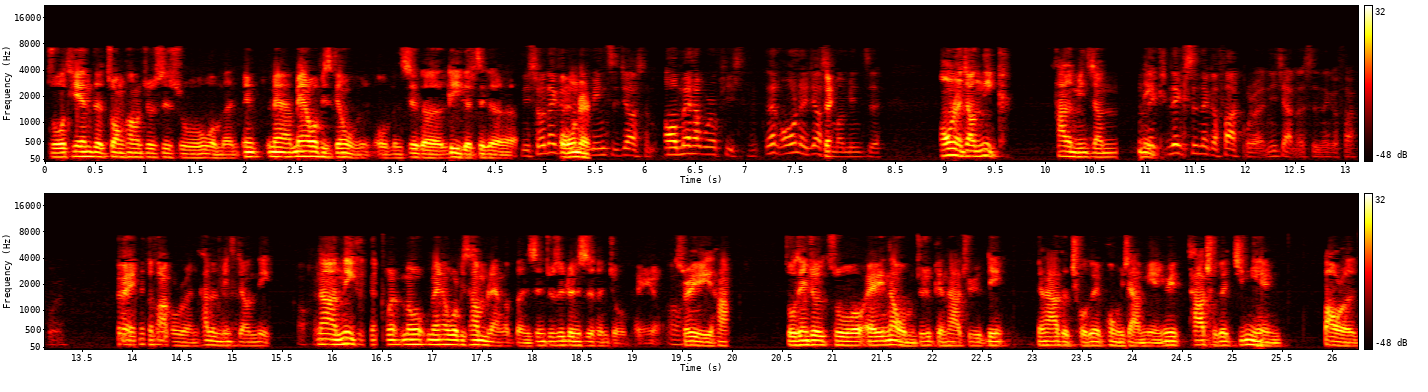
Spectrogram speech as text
昨天的状况就是说，我们嗯 Metta World Peace 跟我们我们这个 league 这个，你说那个 owner 名字叫什么？哦 World Peace，那个 owner 叫什么名字？owner 叫 Nick，他的名字叫 Nick。Nick 是那个法国人，你讲的是那个法国人。对，那个法国人，他的名字叫 Nick。那 Nick 跟 Meta World Peace 他们两个本身就是认识很久的朋友.所以他昨天就说，哎，那我们就去跟他去练，跟他的球队碰一下面，因为他球队今年报了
